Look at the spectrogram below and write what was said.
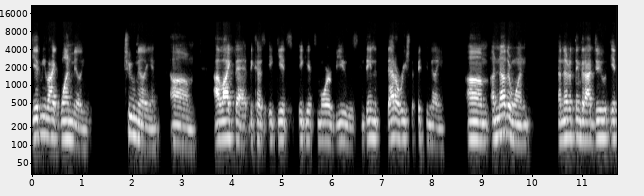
give me like 1 million, 2 million. Um, I like that because it gets it gets more views, and then that'll reach the 50 million. Um, another one, another thing that I do, if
